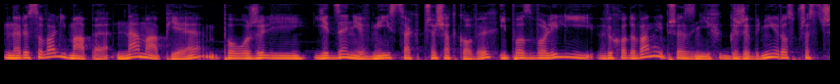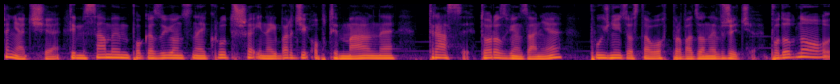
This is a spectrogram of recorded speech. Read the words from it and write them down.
narysowali mapę. Na mapie położyli jedzenie w miejscach przesiadkowych i pozwolili wyhodowanej przez nich grzybni rozprzestrzeniać się, tym samym pokazując najkrótsze i najbardziej optymalne trasy. To rozwiązanie później zostało wprowadzone w życie. Podobno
